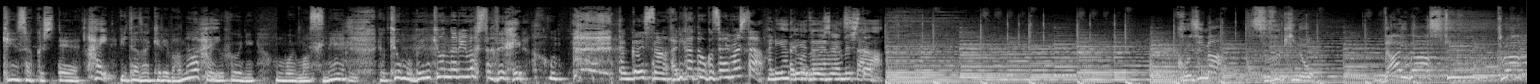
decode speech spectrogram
検索してはいいただければなというふうに思いますね。いや今日も勉強になりましたね。高橋さんありがとうございました。ありがとうございました。小島鈴木のダイバーシティプラット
